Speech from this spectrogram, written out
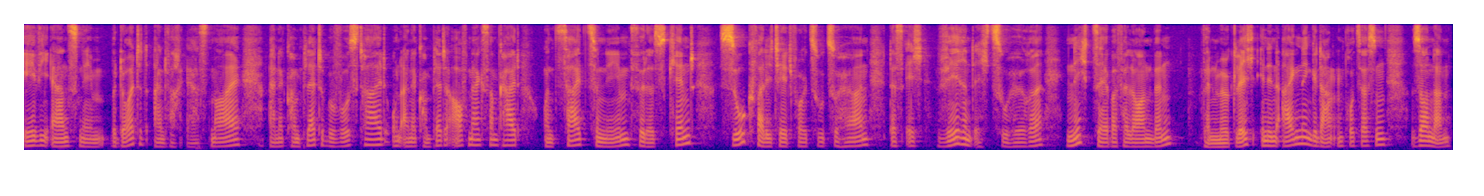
E wie ernst nehmen bedeutet einfach erstmal eine komplette Bewusstheit und eine komplette Aufmerksamkeit und Zeit zu nehmen, für das Kind so qualitätvoll zuzuhören, dass ich, während ich zuhöre, nicht selber verloren bin, wenn möglich, in den eigenen Gedankenprozessen, sondern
